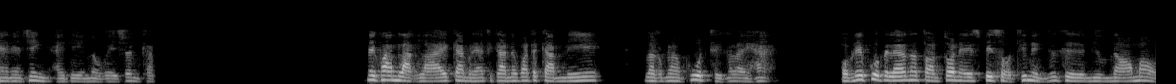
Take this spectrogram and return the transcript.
managing idea innovation ครับ ในความหลากหลายการบริหารจัดการนวัตกรรมนี้ เรากำลังพูดถึงอะไรฮะ ผมได้พูดไปแล้วตอนต้นใน episode ที่หนึ่งก็คือ new normal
